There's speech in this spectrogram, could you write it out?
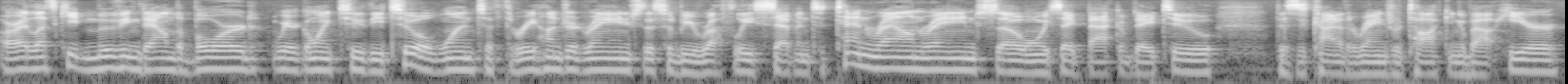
All right, let's keep moving down the board. We're going to the 201 to 300 range. This would be roughly 7 to 10 round range. So when we say back of day two, this is kind of the range we're talking about here.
